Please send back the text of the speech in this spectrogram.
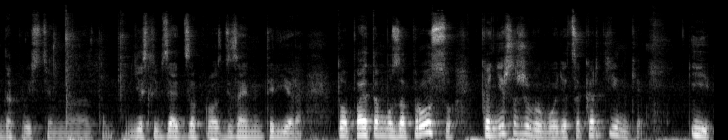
допустим, э, там, если взять запрос дизайн интерьера, то по этому запросу, конечно же, выводятся картинки. И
